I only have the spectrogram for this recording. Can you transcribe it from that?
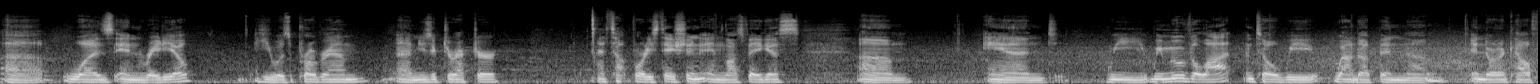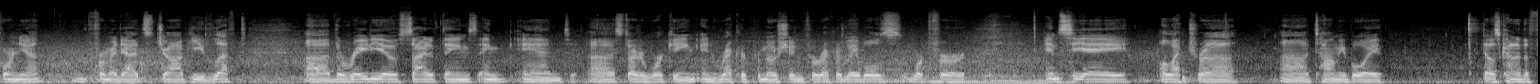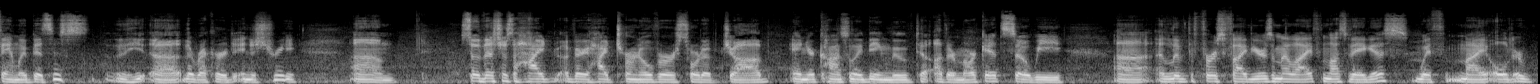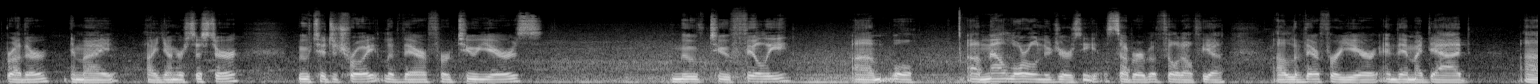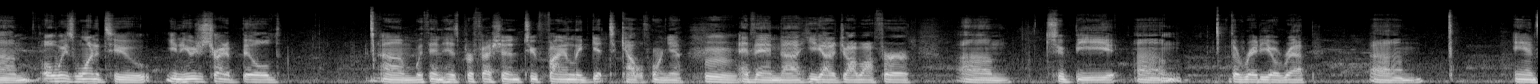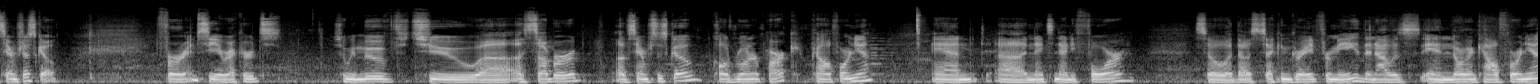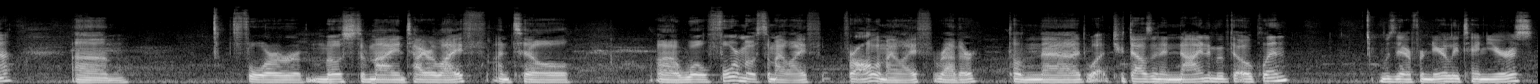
uh, was in radio. He was a program and music director at top 40 station in Las Vegas. Um, and we we moved a lot until we wound up in um, in Northern California for my dad's job. He left uh, the radio side of things and and uh, started working in record promotion for record labels. Worked for MCA, Elektra, uh, Tommy Boy. That was kind of the family business, the, uh, the record industry. Um, so that's just a high, a very high turnover sort of job, and you're constantly being moved to other markets. So we, uh, I lived the first five years of my life in Las Vegas with my older brother and my uh, younger sister. Moved to Detroit, lived there for two years. Moved to Philly, um, well, uh, Mount Laurel, New Jersey, a suburb of Philadelphia. Uh, lived there for a year, and then my dad um, always wanted to. You know, he was just trying to build um, within his profession to finally get to California, and then uh, he got a job offer um, to be um, the radio rep um, in San Francisco for MCA Records. So we moved to uh, a suburb of San Francisco called Rohnert Park, California, and uh, 1994. So that was second grade for me. Then I was in Northern California um, for most of my entire life until, uh, well, for most of my life, for all of my life, rather, till uh, what 2009. I moved to Oakland. Was there for nearly 10 years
